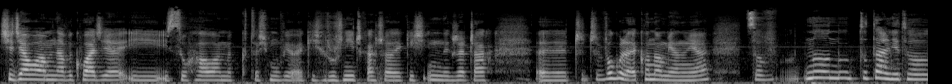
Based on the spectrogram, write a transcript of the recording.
Siedziałam na wykładzie i, i słuchałam, jak ktoś mówi o jakichś różniczkach, czy o jakichś innych rzeczach, y, czy, czy w ogóle ekonomia, no nie? Co, no, no totalnie to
